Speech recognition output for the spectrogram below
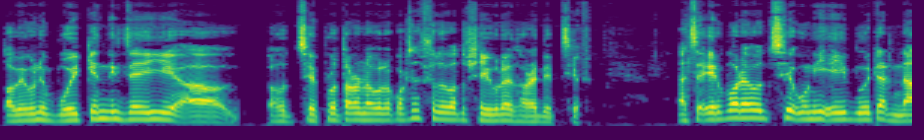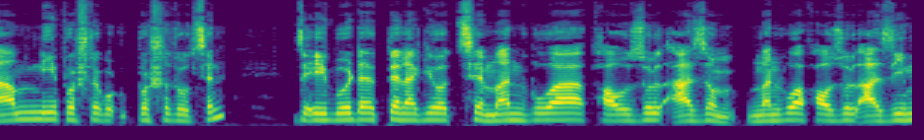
তবে উনি বইকেন্দ্রিক যেই হচ্ছে প্রতারণাগুলো করছেন, শুধুমাত্র সেইগুলোই ধরে দিচ্ছি। আচ্ছা এরপরে হচ্ছে উনি এই বইটার নাম নিয়ে প্রশ্ন প্রশ্ন তুলছেন যে এই বইটাতে নাকি হচ্ছে মানহুয়া ফাউজুল আজম মানহুয়া ফাউজুল আজিম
